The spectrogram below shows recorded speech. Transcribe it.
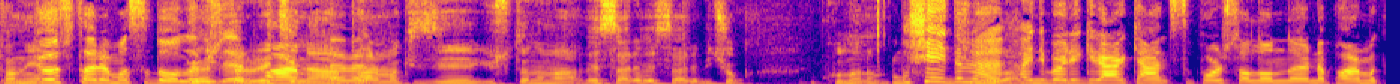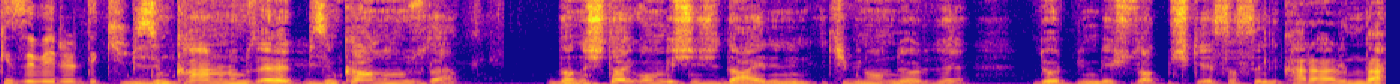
Tanıya- Göz taraması da olabilir. Göster, Parm- retina, evet. parmak izi, yüz tanıma vesaire vesaire birçok kullanım. Bu şey değil mi? var. Hani böyle girerken spor salonlarına parmak izi verirdik. Bizim kanunumuz evet bizim kanunumuzda Danıştay 15. dairenin 2014'de 4562 esas sayılı kararında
